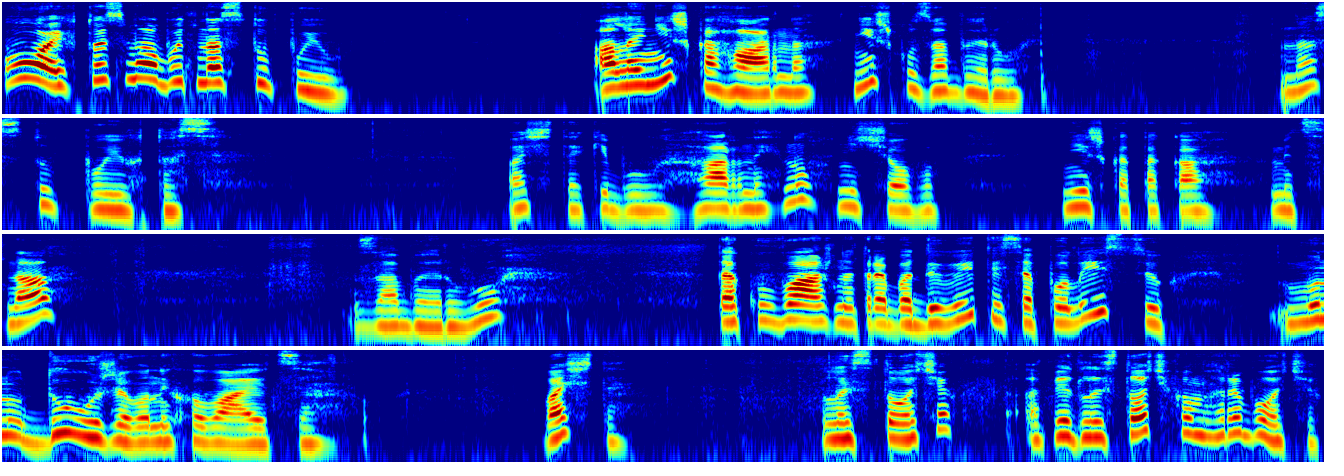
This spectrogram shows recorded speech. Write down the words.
Ой, хтось, мабуть, наступив. Але ніжка гарна, ніжку заберу. Наступив хтось. Бачите, який був гарний. Ну, нічого. Ніжка така міцна. Заберу. Так уважно треба дивитися по листю. Ну, дуже вони ховаються. Бачите? Листочок, а під листочком грибочок.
